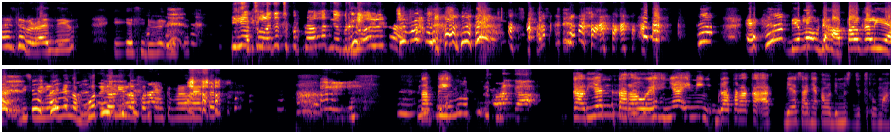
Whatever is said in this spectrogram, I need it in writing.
Astagfirullahaladzim. Iya sih dulu gitu. Iya, sholatnya cepet banget. Nggak berdoa lu. Cepet. Eh, dia mah udah hafal kali ya. Bismillahnya ngebut kali 80 km. tapi kalian tarawehnya ini berapa rakaat biasanya kalau di masjid rumah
